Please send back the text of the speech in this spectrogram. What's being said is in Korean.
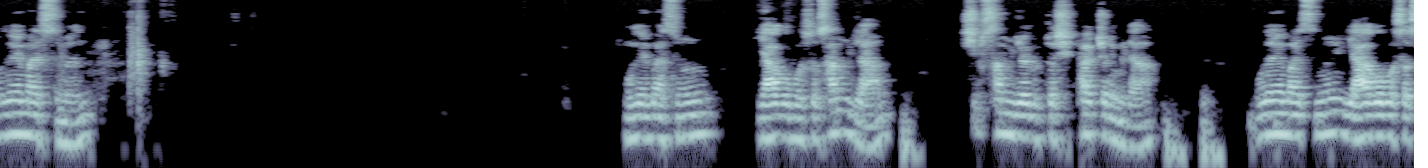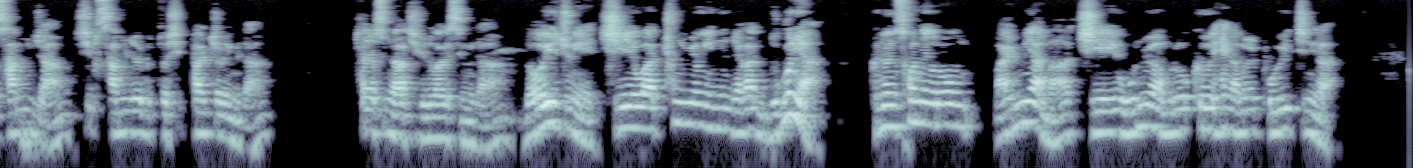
오늘의 말씀은 오늘의 말씀은 야고보서 3장 13절부터 18절입니다. 오늘의 말씀은 야고보서 3장 13절부터 18절입니다. 찾았으면 같이 기도하겠습니다. 너희 중에 지혜와 총명이 있는 자가 누구냐? 그는 선행으로 말미암아 지혜의 온유함으로 그 행함을 보일지니라.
